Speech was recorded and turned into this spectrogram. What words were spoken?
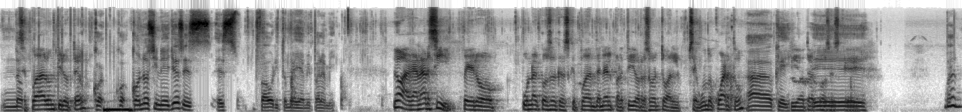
No. ¿Se puede dar un tiroteo? Con, o sin ellos es, es favorito Miami para mí. No, a ganar sí, pero una cosa que es que puedan tener el partido resuelto al segundo cuarto. Ah, ok. Y otra cosa es que. Eh, bueno,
